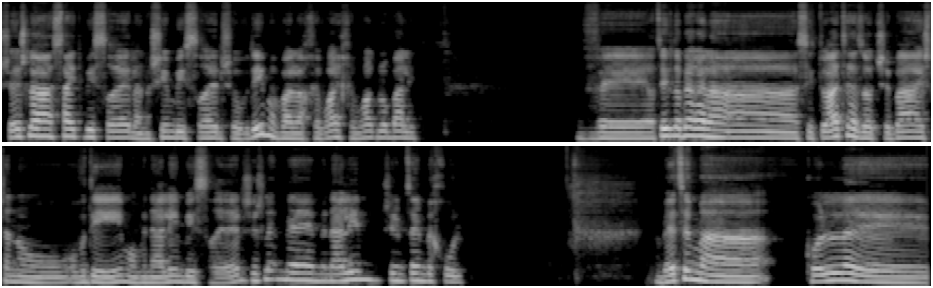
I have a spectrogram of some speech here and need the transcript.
שיש לה site בישראל, אנשים בישראל שעובדים, אבל החברה היא חברה גלובלית. ורציתי לדבר על הסיטואציה הזאת שבה יש לנו עובדים או מנהלים בישראל שיש להם אה, מנהלים שנמצאים בחו"ל. בעצם כל אה,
